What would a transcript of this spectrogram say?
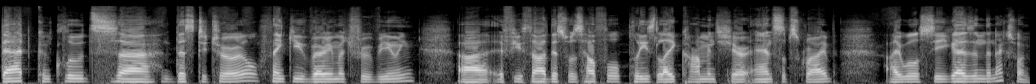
that concludes uh, this tutorial. Thank you very much for viewing. Uh, if you thought this was helpful, please like, comment, share, and subscribe. I will see you guys in the next one.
